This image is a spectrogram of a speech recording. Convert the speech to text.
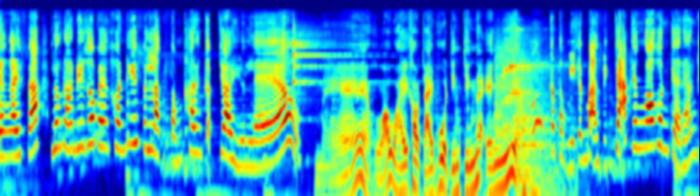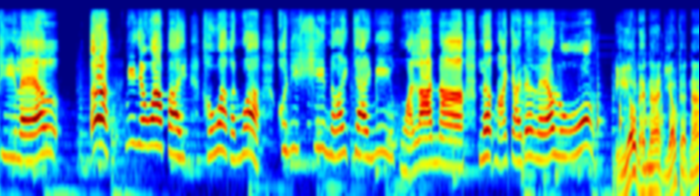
ยังไงซะลุงทางดีก็เป็นคนที่สลักสำคัญกับจ้อยอยู่แล้วแหมหัวไวเข้าใจพูดจริง ๆ นะเองเนี่ยก็ต้องมีกันบ้างสิจ๊ะจะงอคนแก่ทั้งทีแล้ว เออ นี่จะว่าไป เขาว่ากันว่า คนที่ขี้น้อยใจนี่ หัวลานนา เลิกน้อยใจได้แล้วลุง เดี๋ยวเถิดนะ เดี๋ยวเถิดนะ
